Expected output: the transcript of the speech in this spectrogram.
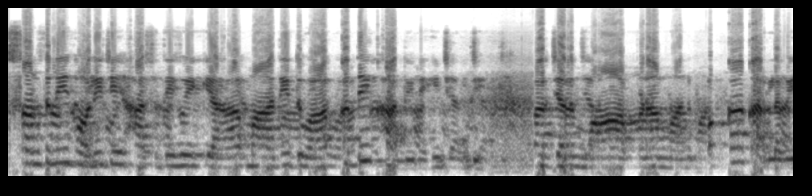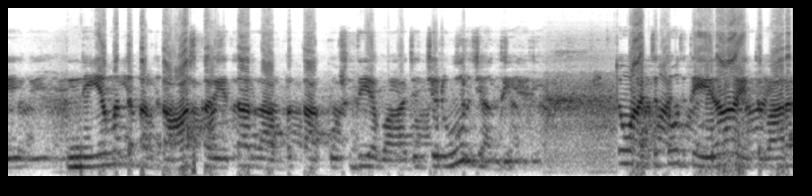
ਸੰਤ ਨੇ ਹੌਲੀ ਜਿਹੇ ਹੱਸਦੇ ਹੋਏ ਕਿਹਾ, ਮਾਂ ਦੀ ਦੁਆ ਕਦੇ ਖਾਲੀ ਨਹੀਂ ਜਾਂਦੀ। ਪਰ ਜਦ ਮਾਂ ਆਪਣਾ ਮਨ ਪੱਕਾ ਕਰ ਲਵੇ, ਨਿਯਮਤ ਅਰਦਾਸ ਕਰੇ ਤਾਂ ਰੱਬ ਤੱਕ ਉਸ ਦੀ ਆਵਾਜ਼ ਜ਼ਰੂਰ ਜਾਂਦੀ ਹੈ। ਤੂੰ ਅੱਜ ਤੋਂ 13 ਐਤਵਾਰ,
